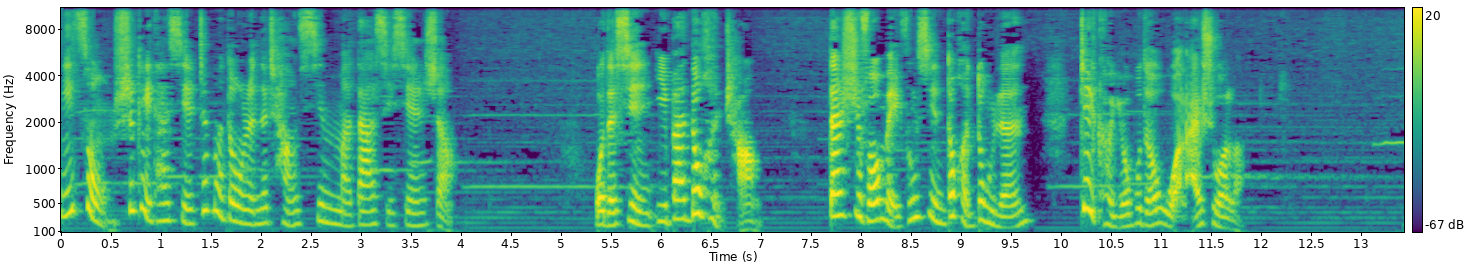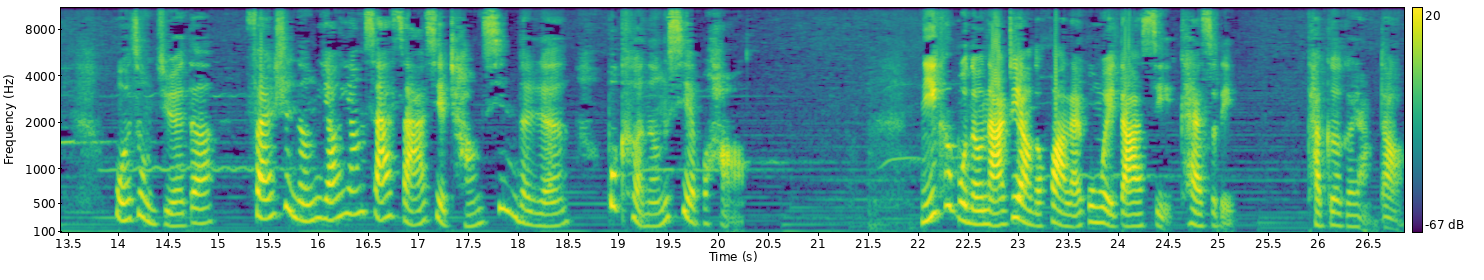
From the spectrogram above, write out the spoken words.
你总是给他写这么动人的长信吗，达西先生？我的信一般都很长，但是否每封信都很动人，这可由不得我来说了。我总觉得，凡是能洋洋洒洒写长信的人，不可能写不好。你可不能拿这样的话来恭维达西，凯瑟琳。他哥哥嚷道。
